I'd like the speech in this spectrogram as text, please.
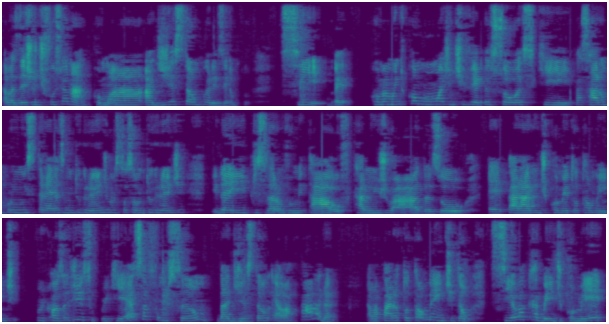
Elas deixam de funcionar, como a, a digestão, por exemplo. Se, é, como é muito comum a gente ver pessoas que passaram por um estresse muito grande, uma situação muito grande, e daí precisaram vomitar, ou ficaram enjoadas, ou é, pararam de comer totalmente por causa disso, porque essa função da digestão ela para, ela para totalmente. Então, se eu acabei de comer,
